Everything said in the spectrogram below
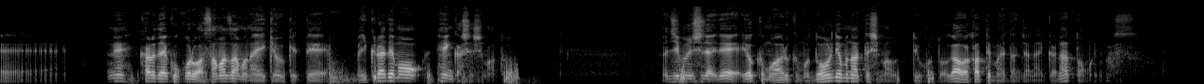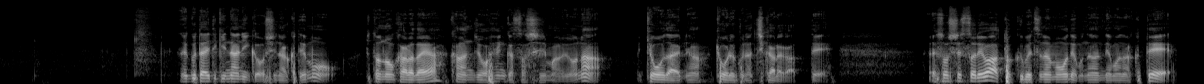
えー、ね、体や心は様々な影響を受けて、まいくらでも変化してしまうと。自分次第で良くも悪くもどうにでもなってしまうっていうことが分かってもらえたんじゃないかなと思います具体的に何かをしなくても人の体や感情を変化させてしまうような強大な強力な力があってそしてそれは特別なものでも何でもなくて、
